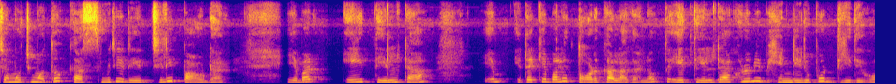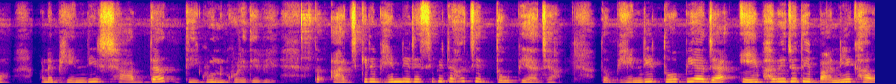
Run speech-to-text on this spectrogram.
চামচ মতো কাশ্মীরি রেড চিলি পাউডার। এবার এই তেলটা এটাকে বলে তড়কা লাগানো। তো এই তেলটা এখন আমি ভেন্ডির উপর দিয়ে দেবো। মানে ভেন্ডির স্বাদটা দ্বিগুণ করে দেবে। তো আজকের ভেন্ডি রেসিপিটা হচ্ছে দো পেঁয়াজা। তো ভেন্ডির দো পেঁয়াজা এইভাবে যদি বানিয়ে খাও,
